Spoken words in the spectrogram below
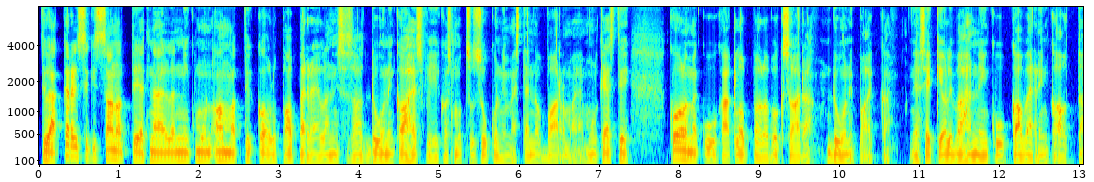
työkkärissäkin sanottiin, että näillä niin kuin mun ammattikoulupapereilla niin sä saat duunin kahdessa viikossa, mutta sun sukunimestä en ole varma. Ja mulla kesti kolme kuukautta loppujen lopuksi saada duunipaikka. Ja sekin oli vähän niin kuin kaverin kautta.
